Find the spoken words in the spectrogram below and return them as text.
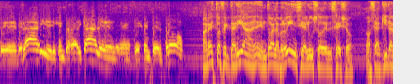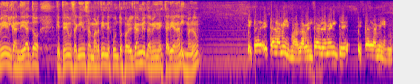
de, del ARI, dirigentes radicales, de, gente del PRO. Ahora, esto afectaría en toda la provincia el uso del sello. O sea, aquí también el candidato que tenemos aquí en San Martín de Juntos por el Cambio también estaría en la misma, ¿no? Está, está en la misma, lamentablemente está en la misma.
